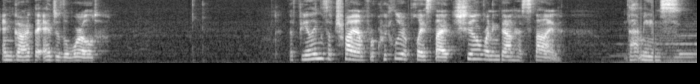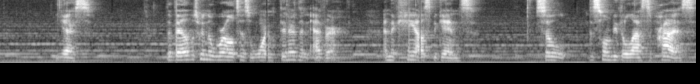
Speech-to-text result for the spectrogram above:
and guard the edge of the world. The feelings of triumph were quickly replaced by a chill running down her spine. That means yes. The veil between the worlds has worn thinner than ever, and the chaos begins. So this won't be the last surprise.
